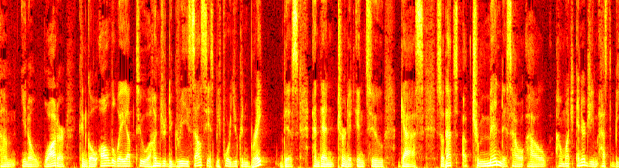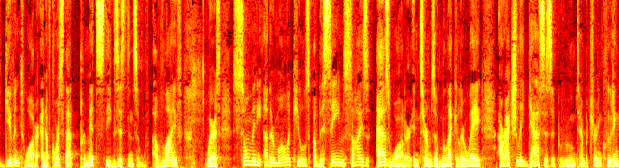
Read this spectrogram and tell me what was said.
um, you know, water can go all the way up to 100 degrees Celsius before you can break this and then turn it into gas. So that's a tremendous how how how much energy has to be given to water, and of course that permits the existence of, of life. Whereas so many other molecules of the same size as water in terms of molecular weight are actually gases at room temperature, including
